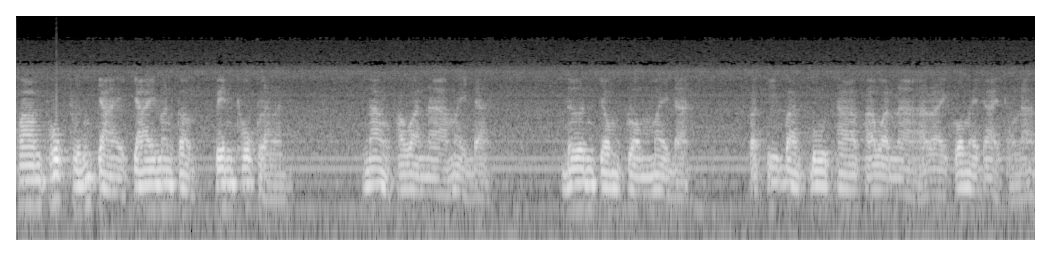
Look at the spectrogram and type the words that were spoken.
ความทุกข์ถึงใจใจมันก็เป็นทุกข์หลานนั่งภาวนาไม่ได้ เดินจมกลมไม่ได้ ปฏิบัติบูชาภาวนาอะไรก็ไม่ได้ทั้งนั้น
